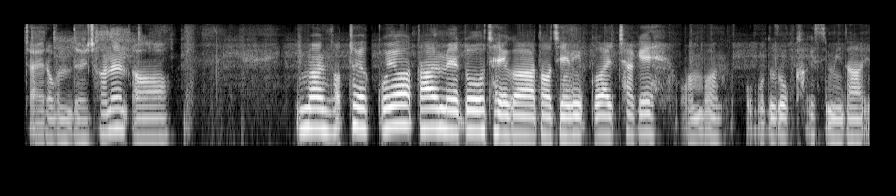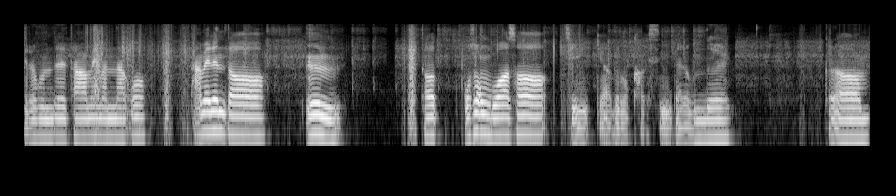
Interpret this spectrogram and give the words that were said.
자, 여러분들, 저는, 어, 이만 서투였고요 다음에도 제가 더 재밌고 알차게 한번 오보도록 하겠습니다. 여러분들, 다음에 만나고, 다음에는 더, 음, 더 보석 모아서 재밌게 하도록 하겠습니다, 여러분들. 그럼,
